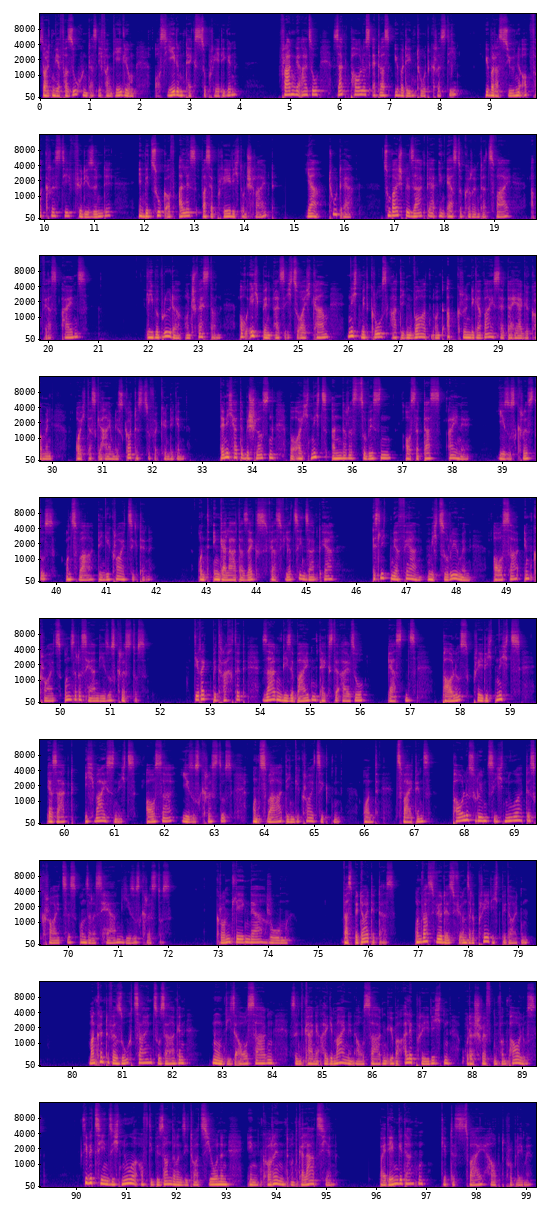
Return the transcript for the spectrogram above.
Sollten wir versuchen, das Evangelium aus jedem Text zu predigen? Fragen wir also, sagt Paulus etwas über den Tod Christi, über das Sühneopfer Christi für die Sünde, in Bezug auf alles, was er predigt und schreibt? Ja, tut er. Zum Beispiel sagt er in 1. Korinther 2 ab Vers 1, Liebe Brüder und Schwestern, auch ich bin, als ich zu euch kam, nicht mit großartigen Worten und abgründiger Weisheit dahergekommen, euch das Geheimnis Gottes zu verkündigen. Denn ich hatte beschlossen, bei euch nichts anderes zu wissen, außer das eine, Jesus Christus, und zwar den Gekreuzigten. Und in Galater 6, Vers 14 sagt er, es liegt mir fern, mich zu rühmen, außer im Kreuz unseres Herrn Jesus Christus. Direkt betrachtet sagen diese beiden Texte also erstens, Paulus predigt nichts, er sagt, ich weiß nichts, außer Jesus Christus, und zwar den Gekreuzigten. Und zweitens, Paulus rühmt sich nur des Kreuzes unseres Herrn Jesus Christus. Grundlegender Ruhm was bedeutet das? Und was würde es für unsere Predigt bedeuten? Man könnte versucht sein zu sagen, nun, diese Aussagen sind keine allgemeinen Aussagen über alle Predigten oder Schriften von Paulus. Sie beziehen sich nur auf die besonderen Situationen in Korinth und Galatien. Bei dem Gedanken gibt es zwei Hauptprobleme.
